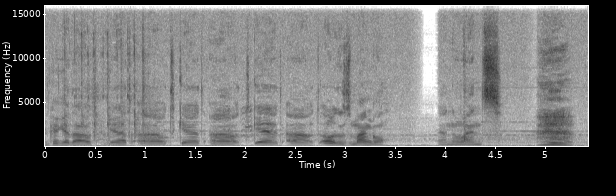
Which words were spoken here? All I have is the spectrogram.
Okay, get out, get out, get out, get out. Oh, there's Mangle. And the Wentz.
